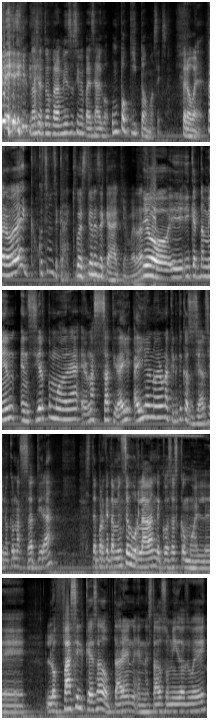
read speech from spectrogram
güey. No sé tú, pero a mí eso sí me parece algo un poquito homosexual. Pero bueno, Pero, eh, cuestiones de cada quien. cuestiones de cada quien, ¿verdad? Digo, y, y que también, en cierto modo, era, era una sátira. Ahí, ahí ya no era una crítica social, sino que una sátira. Este, porque también se burlaban de cosas como el de lo fácil que es adoptar en, en Estados Unidos, güey.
